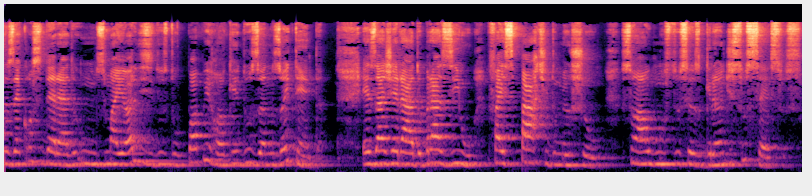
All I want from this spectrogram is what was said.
Cazuza é considerado um dos maiores ídolos do pop rock dos anos 80. Exagerado Brasil faz parte do meu show. São alguns dos seus grandes sucessos.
